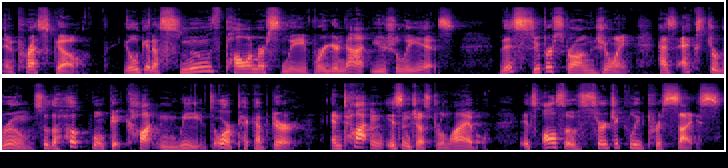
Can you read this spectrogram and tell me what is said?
and press go. You'll get a smooth polymer sleeve where your knot usually is. This super strong joint has extra room so the hook won't get caught in weeds or pick up dirt. And Tauten isn't just reliable, it's also surgically precise.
